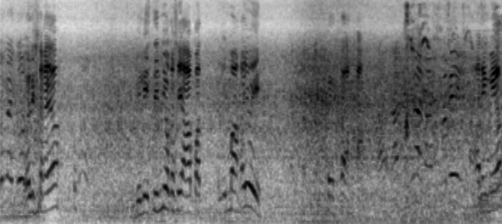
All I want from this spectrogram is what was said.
Oh my God! Paalis na kayo? Bilis ninyo kasi apat, lima kayo eh. Ano yan? Ano kami? Ano mo yan?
